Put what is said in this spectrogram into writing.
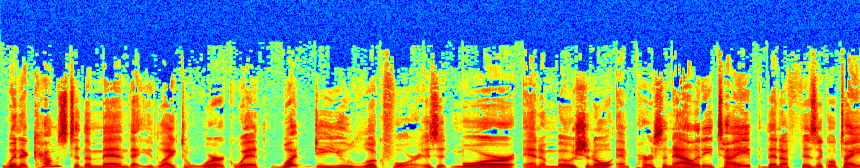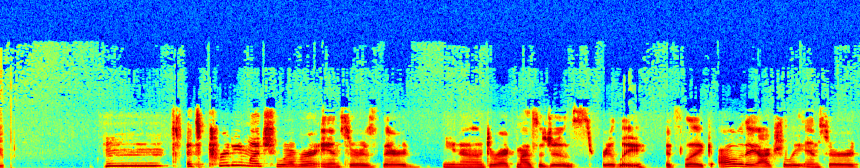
When it comes to the men that you'd like to work with, what do you look for? Is it more an emotional and personality type than a physical type? Mm, it's pretty much whoever answers their, you know, direct messages, really. It's like, oh, they actually answered.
